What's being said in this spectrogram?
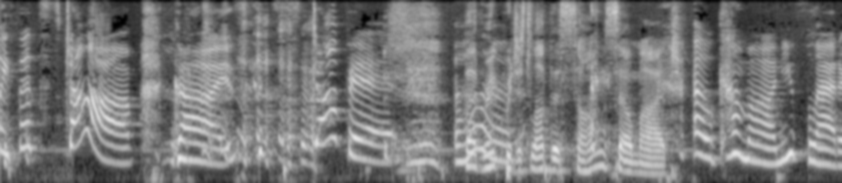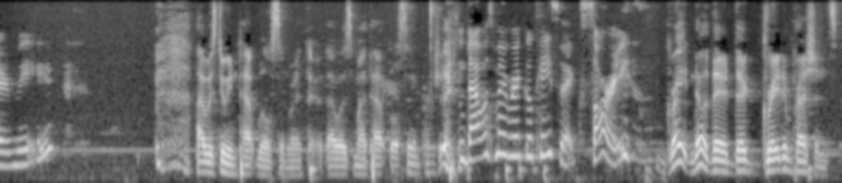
I said stop, guys, stop it. But Ric, we just love this song so much. Oh, come on, you flatter me. I was doing Pat Wilson right there. That was my Pat Wilson impression. That was my Ric Ocasek. Sorry, great. No, they're they're great impressions.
